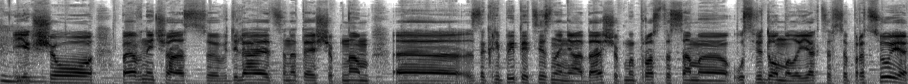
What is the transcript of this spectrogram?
І якщо певний час виділяється на те, щоб нам е, закріпити ці знання, да, щоб ми просто саме усвідомили, як це все працює,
